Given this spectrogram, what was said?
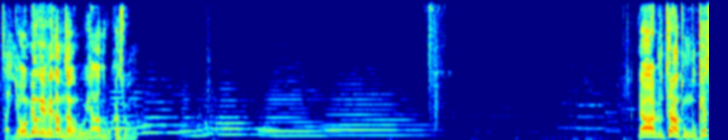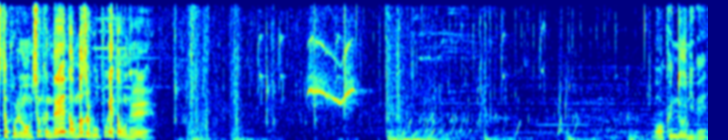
자, 여명의 회담장으로 향하도록 하죠. 야 루테랑 동부 퀘스트 볼륨 엄청 큰데 남마저 못 보겠다 오늘. 어 근두운이네.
